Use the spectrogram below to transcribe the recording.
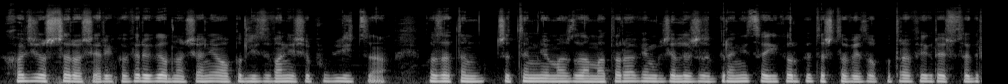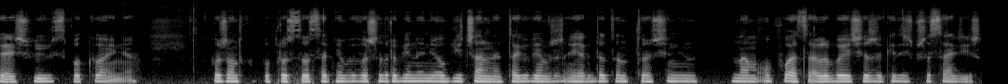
Chodzi o szczerość, Erik, o wiarygodność, a nie o podlizywanie się publice. Poza tym, czy ty mnie masz za amatora? Wiem, gdzie leży granica i korpy też to wiedzą. Potrafię grać w tę grę, śpi spokojnie. Porządku, po prostu ostatnio bywasz odrobinę nieobliczalny. Tak wiem, że jak dotąd to się nam opłaca, ale boję się, że kiedyś przesadzisz.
